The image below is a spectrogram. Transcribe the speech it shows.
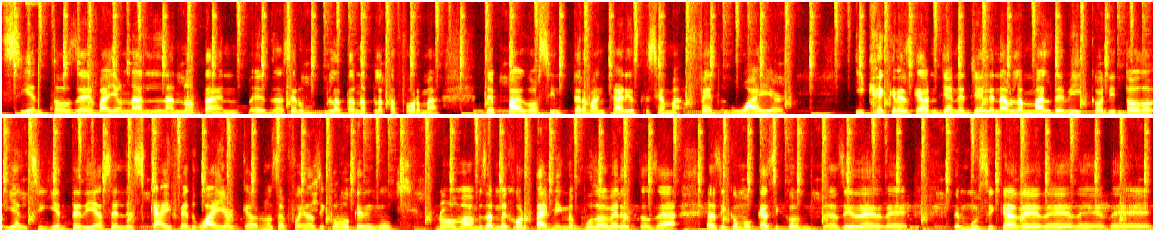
cientos de, vaya, una la nota en, hacer una plataforma de pagos interbancarios que se llama FedWire. ¿Y qué crees que Janet Yellen habla mal de Bitcoin y todo? Y al siguiente día se le Skyfed Wire, cabrón. O sea, fue así como que digo, no mames, a mejor timing no pudo haber, o sea, así como casi con, así de, de, música de, de, de,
